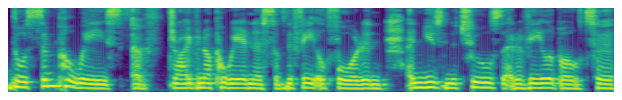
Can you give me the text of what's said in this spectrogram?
those simple ways of driving up awareness of the fatal four and, and using the tools that are available to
